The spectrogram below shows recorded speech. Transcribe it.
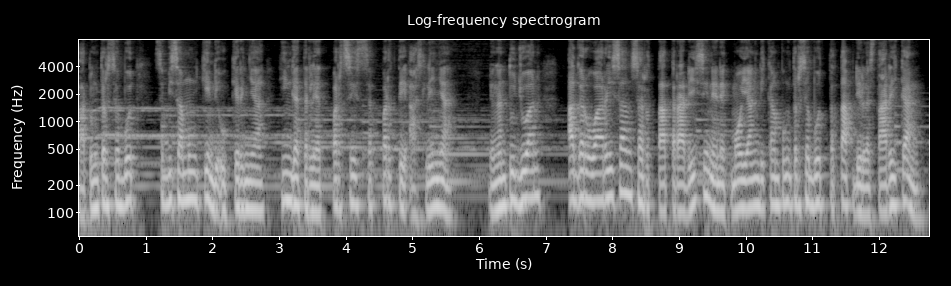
Patung tersebut sebisa mungkin diukirnya hingga terlihat persis seperti aslinya, dengan tujuan agar warisan serta tradisi nenek moyang di kampung tersebut tetap dilestarikan.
